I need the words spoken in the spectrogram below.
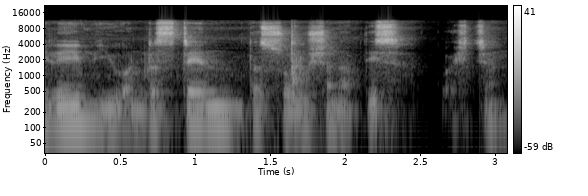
believe you understand the solution of this question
